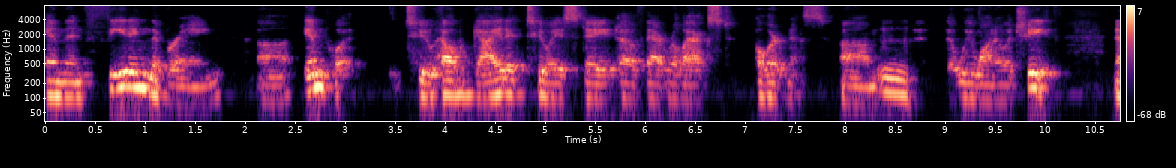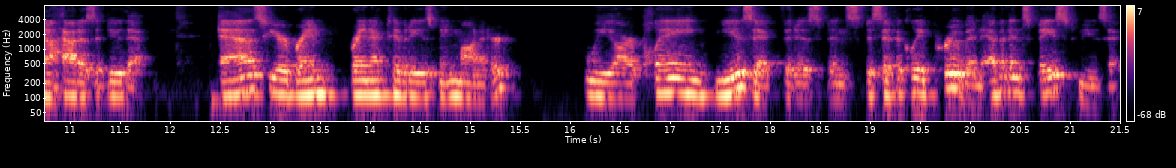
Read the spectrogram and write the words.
and then feeding the brain uh, input to help guide it to a state of that relaxed alertness um, mm. that we want to achieve. Now, how does it do that? As your brain brain activity is being monitored, we are playing music that has been specifically proven, evidence-based music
